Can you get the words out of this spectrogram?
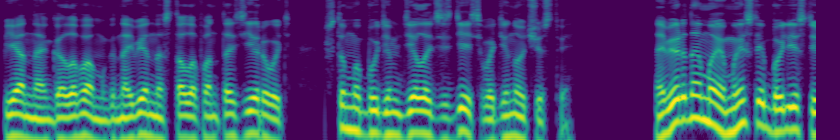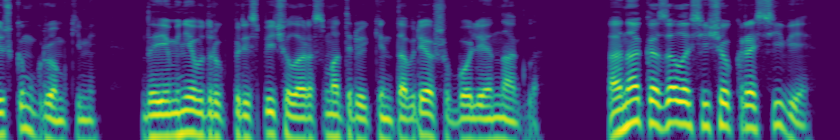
Пьяная голова мгновенно стала фантазировать, что мы будем делать здесь в одиночестве. Наверное, мои мысли были слишком громкими, да и мне вдруг приспичило рассматривать кентавряшу более нагло. Она оказалась еще красивее,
